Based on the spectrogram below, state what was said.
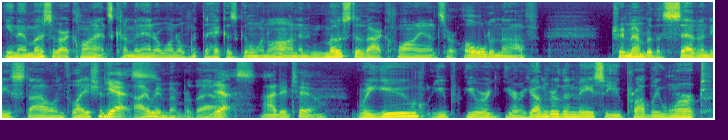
You know, most of our clients coming in are wondering what the heck is going on, and most of our clients are old enough to remember the 70s style inflation. Yes. I remember that. Yes, I do too. were you you you were you're younger than me, so you probably weren't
